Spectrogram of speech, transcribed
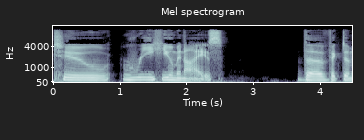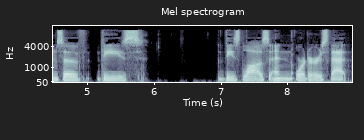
to rehumanize the victims of these these laws and orders that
